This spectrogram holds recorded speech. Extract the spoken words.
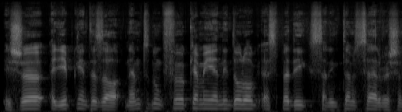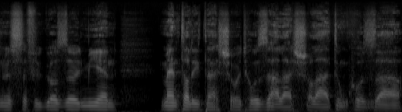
És uh, egyébként ez a nem tudunk fölkeményedni dolog, ez pedig szerintem szervesen összefügg azzal, hogy milyen mentalitással vagy hozzáállással álltunk hozzá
